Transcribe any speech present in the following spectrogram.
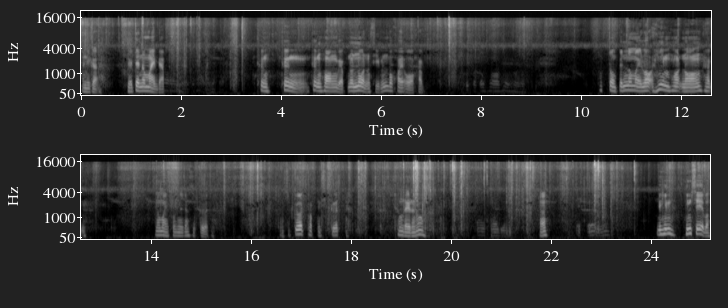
อันนี้ก็ เดี๋ยวเต้นน้ำใหม่แบบทึ่งทึ่งทึ่งห้องแบบโน่นๆสีมันบ่ค่อยออกครับต้องเป็นน้ำใหม่เลาะหิมหอดน้องครับน้ำใหม่พวกนี้จังสิเกิดจังสิเกิดครับจังสิเกิดทั้งใดแล้วเนาะฮะยู่หิมหิมเซ่บอะ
